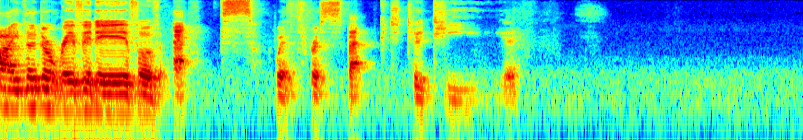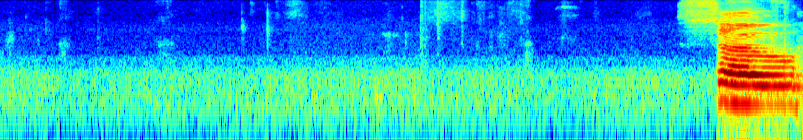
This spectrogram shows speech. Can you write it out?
by the derivative of x with respect to t. So,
